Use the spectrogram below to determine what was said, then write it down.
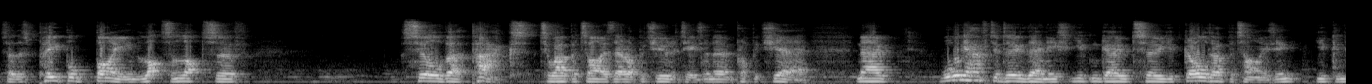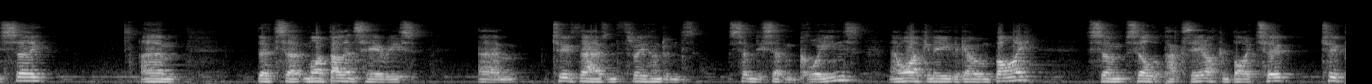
So there's people buying lots and lots of silver packs to advertise their opportunities and earn profit share. Now all you have to do then is you can go to your gold advertising. You can see um, that uh, my balance here is um, 2,377 coins. Now I can either go and buy some silver packs here. I can buy two, two,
